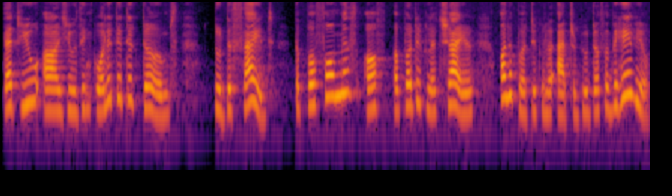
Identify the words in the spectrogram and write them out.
that you are using qualitative terms to decide the performance of a particular child on a particular attribute of a behavior?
